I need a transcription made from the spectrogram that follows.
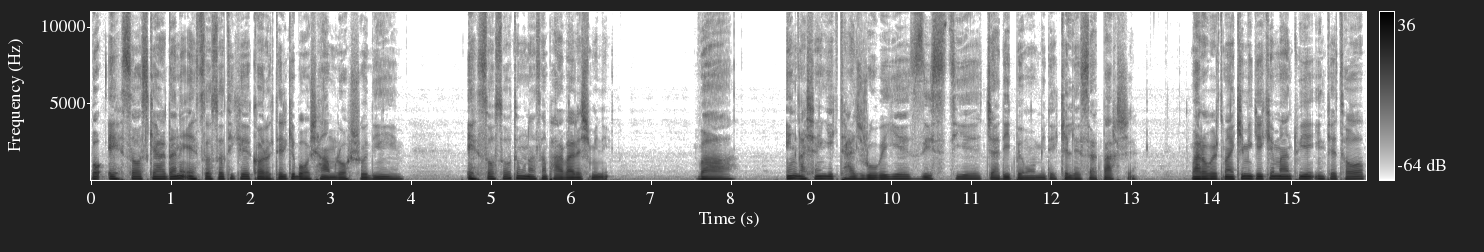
با احساس کردن احساساتی که کاراکتری که باش همراه شدیم احساساتمون اصلا پرورش میدیم. و این قشنگ یک تجربه زیستی جدید به ما میده که لذت بخشه. و رابرت مکی میگه که من توی این کتاب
